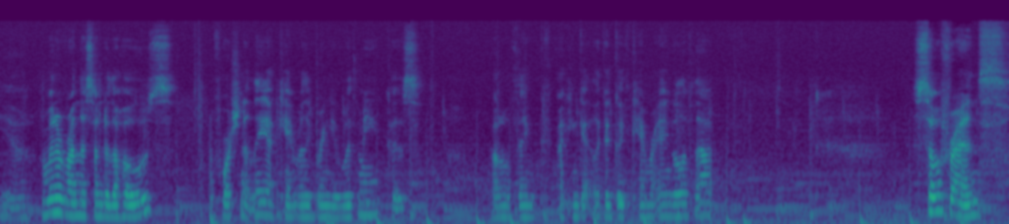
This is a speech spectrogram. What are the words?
Yeah, I'm going to run this under the hose. Unfortunately, I can't really bring you with me because I don't think I can get like a good camera angle of that. So friends,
